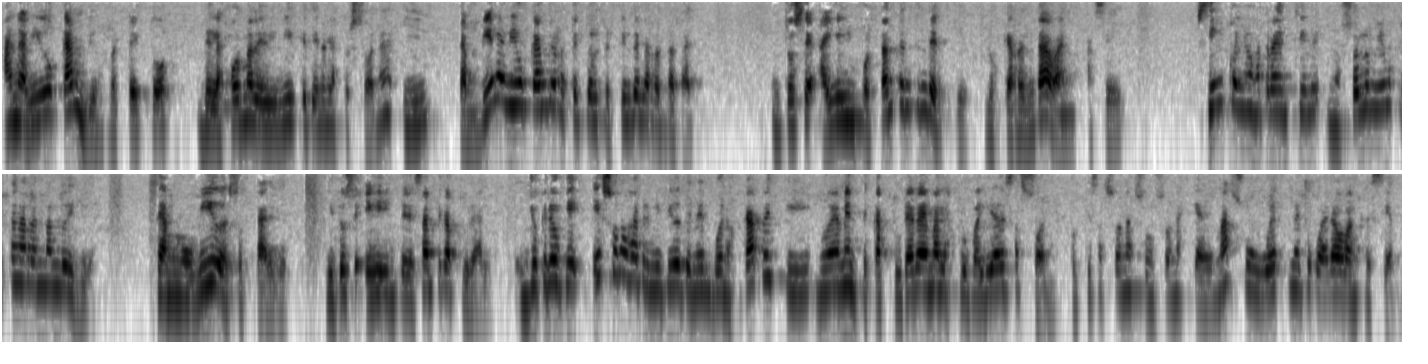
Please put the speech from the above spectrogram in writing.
han habido cambios respecto de la forma de vivir que tienen las personas y también ha habido cambios respecto al perfil de la arrendataria. Entonces, ahí es importante entender que los que arrendaban hace cinco años atrás en Chile no son los mismos que están arrendando hoy día. Se han movido esos targets. Y entonces es interesante capturarlos. Yo creo que eso nos ha permitido tener buenos carrets y nuevamente capturar además las pluralidades de esas zonas, porque esas zonas son zonas que además su web metro cuadrado van creciendo.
